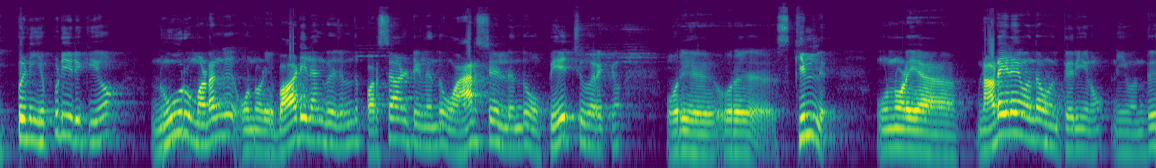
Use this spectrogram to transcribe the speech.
இப்போ நீ எப்படி இருக்கியோ நூறு மடங்கு உன்னுடைய பாடி லாங்குவேஜ்லேருந்து பர்சனாலிட்டிலேருந்து உன் ஹேர் ஸ்டைல்லேருந்து உன் பேச்சு வரைக்கும் ஒரு ஒரு ஸ்கில்லு உன்னுடைய நடையிலே வந்து அவனுக்கு தெரியணும். நீ வந்து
